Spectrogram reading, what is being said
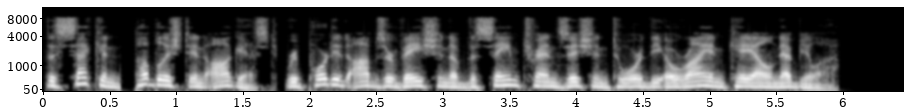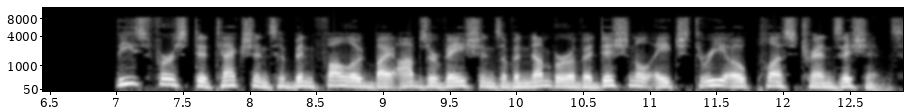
The second, published in August, reported observation of the same transition toward the Orion KL nebula. These first detections have been followed by observations of a number of additional H3O transitions.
